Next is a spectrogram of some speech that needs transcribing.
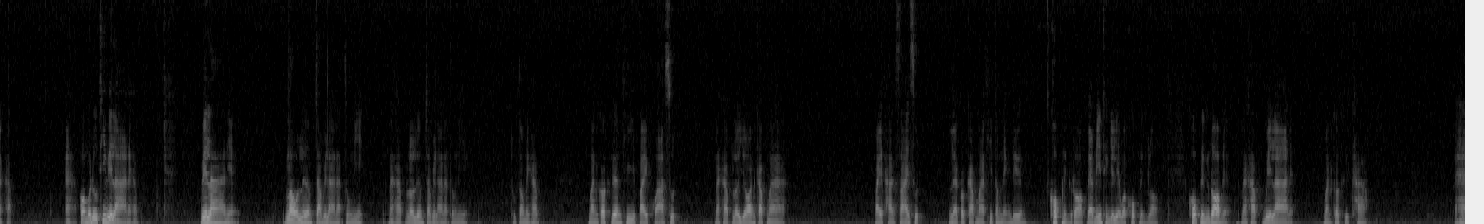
นะครับอ่าพอมาดูที่เวลานะครับ เวลาเนี่ย เราเริ่มจับเวลาณตรงนี้นะครับ เราเริ่มจับเวลาณตรงนี้ ถูกต้องไหมครับ มันก็เคลื่อนที่ไปขวาสุดนะครับเราย้อนกลับมา ไปทางซ้ายสุด แล้วก็กลับมาที่ตำแหน่งเดิม ครบหนึ่งรอบ แบบนี้ถึงจะเรียกว่าครบหนึ่งรอบ ครบหนึ่งรอบเนี่ยนะครับ เวลาเนี่ยมันก็คือคาบอ่า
